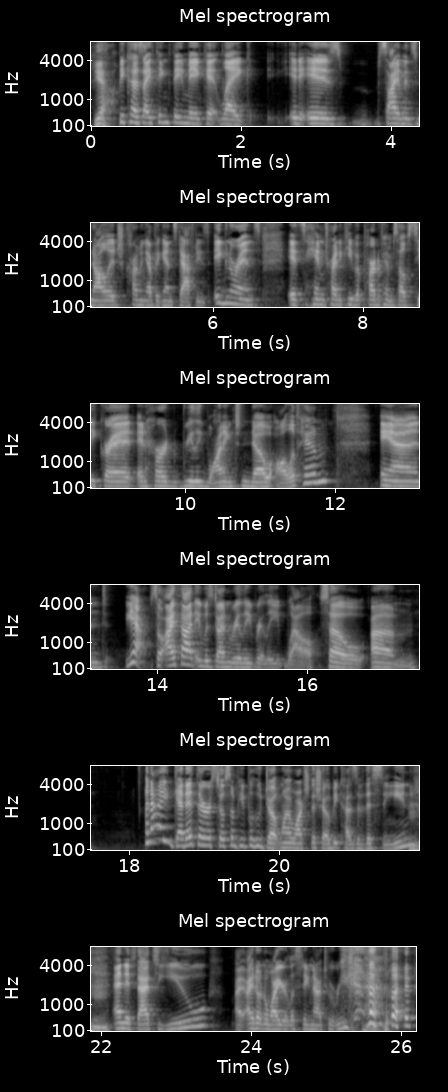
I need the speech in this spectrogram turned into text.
Yeah. because I think they make it like it is Simon's knowledge coming up against Daphne's ignorance. It's him trying to keep a part of himself secret and her really wanting to know all of him. And yeah, so I thought it was done really, really well. So, um, and I get it. There are still some people who don't want to watch the show because of this scene. And if that's you, I, I don't know why you're listening now to a recap, but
